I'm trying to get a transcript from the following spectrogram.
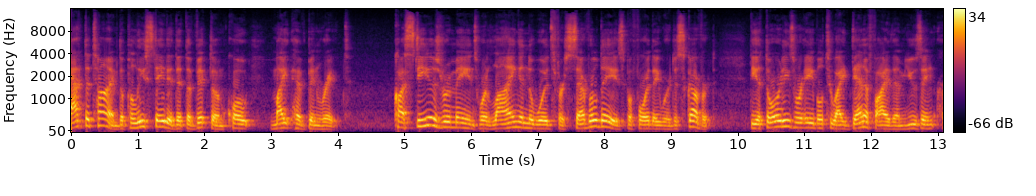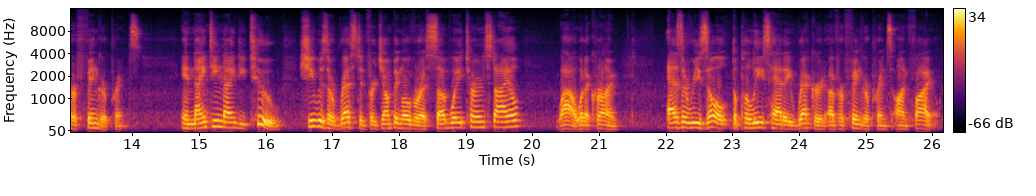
At the time, the police stated that the victim, quote, might have been raped. Costilla's remains were lying in the woods for several days before they were discovered. The authorities were able to identify them using her fingerprints. In 1992, she was arrested for jumping over a subway turnstile. Wow, what a crime. As a result, the police had a record of her fingerprints on file.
